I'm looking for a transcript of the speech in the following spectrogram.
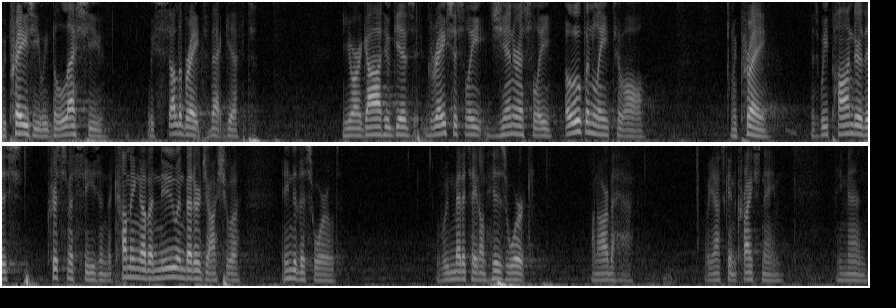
We praise you, we bless you, we celebrate that gift. You are God who gives graciously, generously, openly to all. We pray as we ponder this Christmas season, the coming of a new and better Joshua into this world. We meditate on his work on our behalf. We ask in Christ's name. Amen.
